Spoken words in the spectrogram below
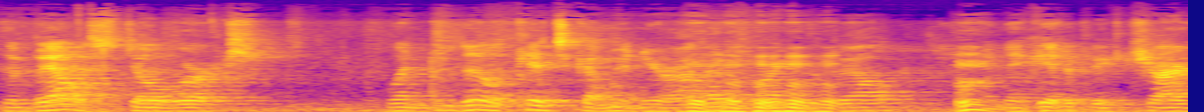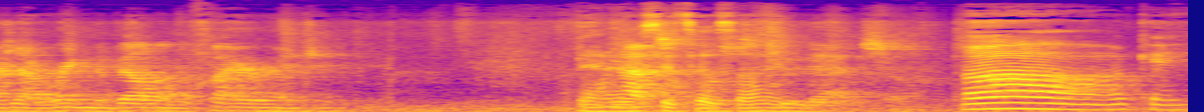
The bell still works. When little kids come in here, I let them ring the bell, and they get a big charge. I ring the bell on the fire engine. We're Battery not sits supposed to outside. do that, so. Oh, okay.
